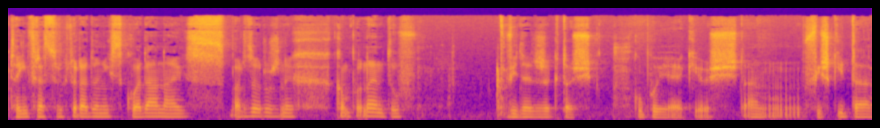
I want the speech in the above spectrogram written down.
ta infrastruktura do nich składana jest z bardzo różnych komponentów. Widać, że ktoś kupuje jakiegoś tam fiszkita,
